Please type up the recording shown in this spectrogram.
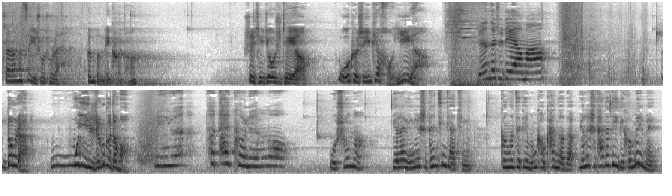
想让他自己说出来根本没可能。事情就是这样，我可是一片好意啊。真的是这样吗？当然，我以人格担保。林渊，他太可怜了。我说呢，原来林渊是单亲家庭，刚刚在店门口看到的原来是他的弟弟和妹妹。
